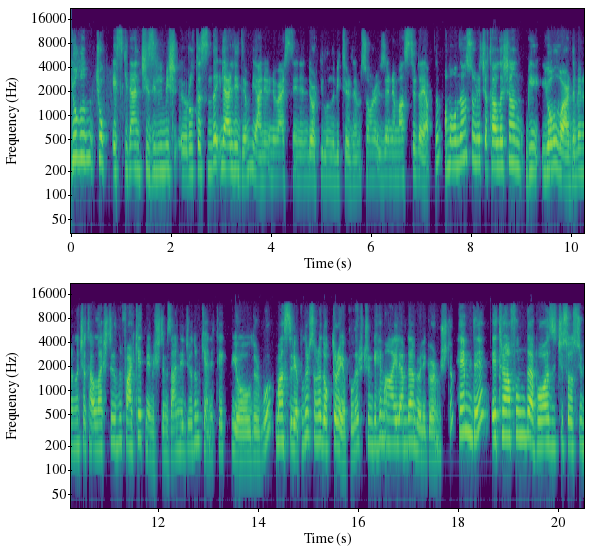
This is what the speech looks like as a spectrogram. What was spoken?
Yolun çok eskiden çizilmiş e, rotasında ilerledim. Yani üniversitenin dört yılını bitirdim. Sonra üzerine master da yaptım. Ama ondan sonra çatallaşan bir yol vardı. Ben onun çatallaştığını fark etmemiştim. Zannediyordum ki hani tek bir yoldur bu. Master yapılır sonra doktora yapılır. Çünkü hem ailemden böyle görmüştüm. Hem de etrafımda Boğaziçi Sosyoloji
